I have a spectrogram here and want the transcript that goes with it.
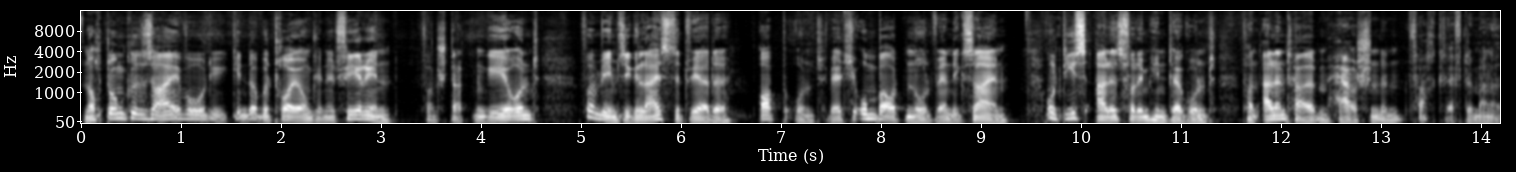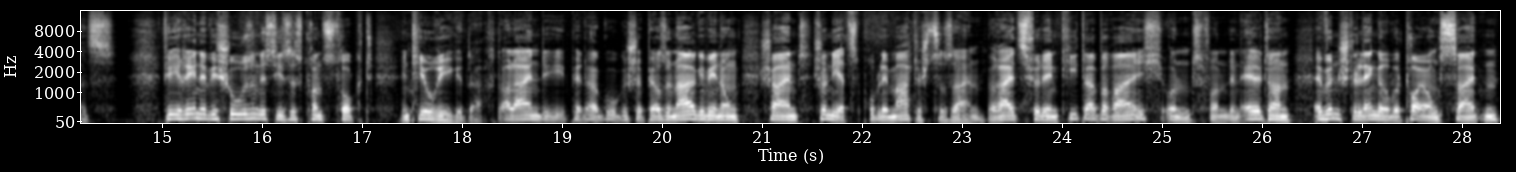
Noch dunkel sei, wo die Kinderbetreuung in den Ferien vonstatten gehe und von wem sie geleistet werde, ob und welche Umbauten notwendig seien. Und dies alles vor dem Hintergrund von allenthalben herrschenden Fachkräftemangels. Für Irene Wischusen ist dieses Konstrukt in Theorie gedacht. Allein die pädagogische Personalgewinnung scheint schon jetzt problematisch zu sein. Bereits für den Kita-Bereich und von den Eltern erwünschte längere Betreuungszeiten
